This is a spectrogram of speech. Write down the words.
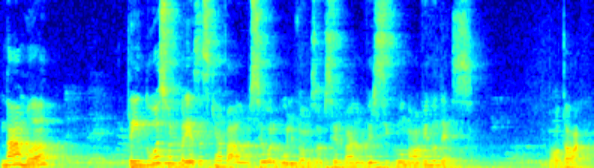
Naamã tem duas surpresas que abalam o seu orgulho. Vamos observar no versículo 9 e no 10. Volta lá.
